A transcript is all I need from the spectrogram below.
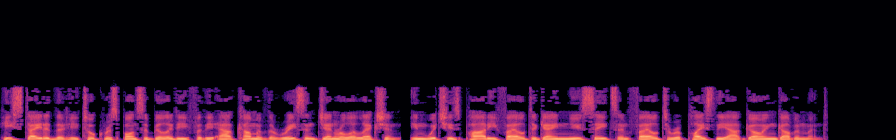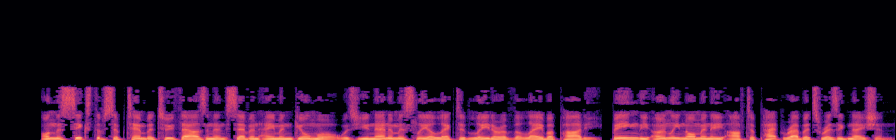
He stated that he took responsibility for the outcome of the recent general election, in which his party failed to gain new seats and failed to replace the outgoing government. On 6 September 2007 Eamon Gilmore was unanimously elected leader of the Labour Party, being the only nominee after Pat Rabbitte's resignation.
